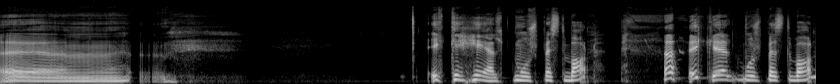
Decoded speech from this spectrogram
eh, Ikke helt mors beste barn. ikke helt mors beste barn.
